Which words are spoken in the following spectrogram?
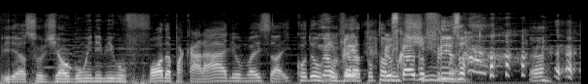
ia surgir algum inimigo foda pra caralho, mas aí quando eu vi Não, que era totalmente os caras do Freeza. mano.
